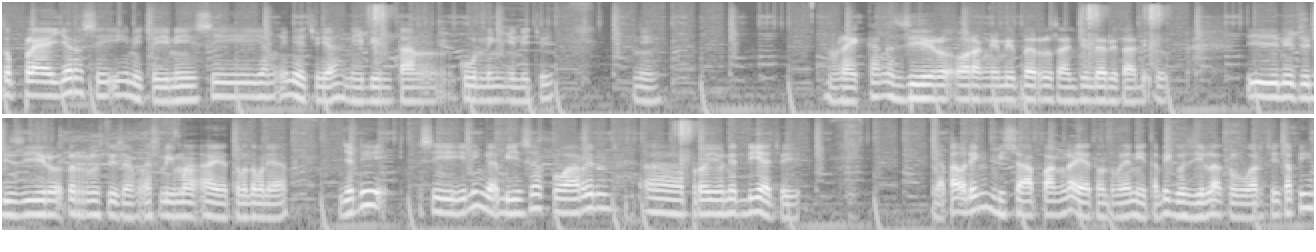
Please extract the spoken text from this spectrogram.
ke player si ini cuy ini si yang ini ya cuy ya nih bintang kuning ini cuy. Nih. Mereka ngezero orang ini terus anjing dari tadi tuh. Ini cuy di zero terus cuy sama S5A ya teman-teman ya. Jadi si ini nggak bisa keluarin uh, pro unit dia cuy nggak tahu ding bisa apa enggak ya teman-teman ini tapi Godzilla keluar cuy tapi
